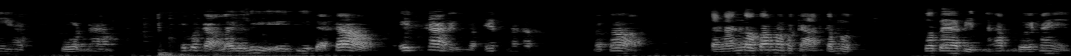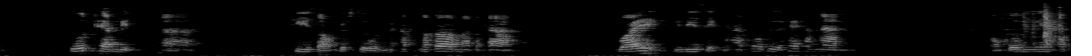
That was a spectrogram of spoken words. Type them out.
นี่ครับโค้ด นะครับก็ประกาศไลบรารี AT89 X51 กับ S นะครับ แล้วก็จากนั้นเราก็มาประกาศกำหนดตัวแปรบิตนะครับ โดยให้รูทแทนบิต T 2.0 นะครับ แล้วก็มาประกาศ void millisec นะครับ ก็คือให้ทำงานของตัวนี้นะครับ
